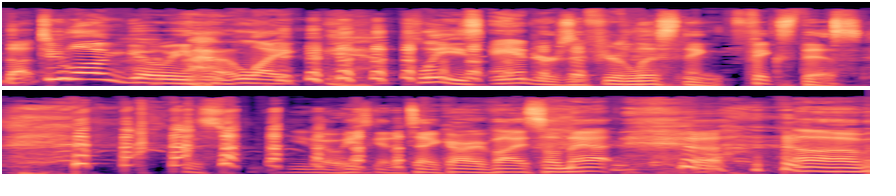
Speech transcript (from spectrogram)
Not too long ago, even. like, please, Anders, if you're listening, fix this. you know he's going to take our advice on that. Um,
